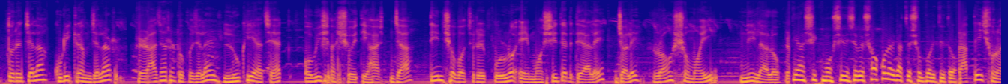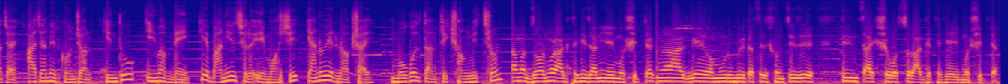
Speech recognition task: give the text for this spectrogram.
উত্তরের জেলা কুড়িগ্রাম জেলার রাজারহাট উপজেলায় লুকিয়ে আছে এক অবিশ্বাস্য ইতিহাস যা তিনশো বছরের পূর্ণ এই মসজিদের দেয়ালে জলে রহস্যময়ী নীল আলো। ঐতিহাসিক মসজিদ হিসেবে সকলের কাছে সুপরিচিত। রাতেই শোনা যায় আজানের গুঞ্জন কিন্তু ইমাম নেই। কে বানিয়েছিল এই মসজিদ কেন এর নকশায়? মোগল তান্ত্রিক সংমিশ্রণ? আমার জন্মের আগ থেকে জানি এই মসজিদটা। আগে মুরব্বীর কাছে শুনছি যে তিন চারশো বছর আগে থেকে এই মসজিদটা।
